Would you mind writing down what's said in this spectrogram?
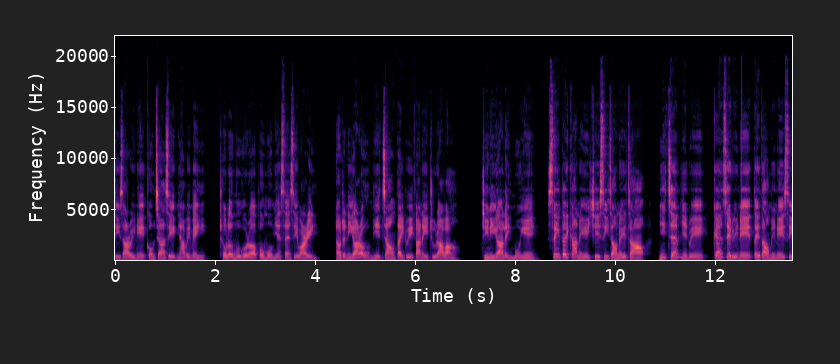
ကြီးစားတွေနဲ့ကုန်ကျစရိတ်များပေမယ့်ထုတ်လုပ်မှုကိုတော့ပုံမမြန်ဆန်စေပါရယ်နောက်တစ်နည်းကတော့မြေချောင်းတိုက်တွေကနေတူးတာပါဒီနည်းကလည်းမူရင်စိန်တိုက်ကနေရေစီးချောင်းတွေကြောင့်မြစ်ကျန်းပြင်တွေကန်းစီတွေနဲ့သဲတောင်ပြင်တွေစီ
